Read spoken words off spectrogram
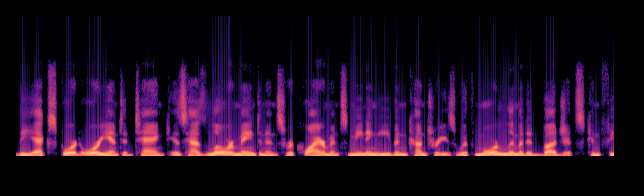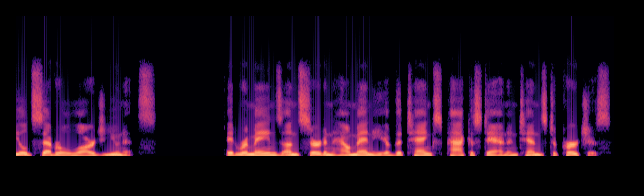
The export-oriented tank is has lower maintenance requirements meaning even countries with more limited budgets can field several large units. It remains uncertain how many of the tanks Pakistan intends to purchase,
